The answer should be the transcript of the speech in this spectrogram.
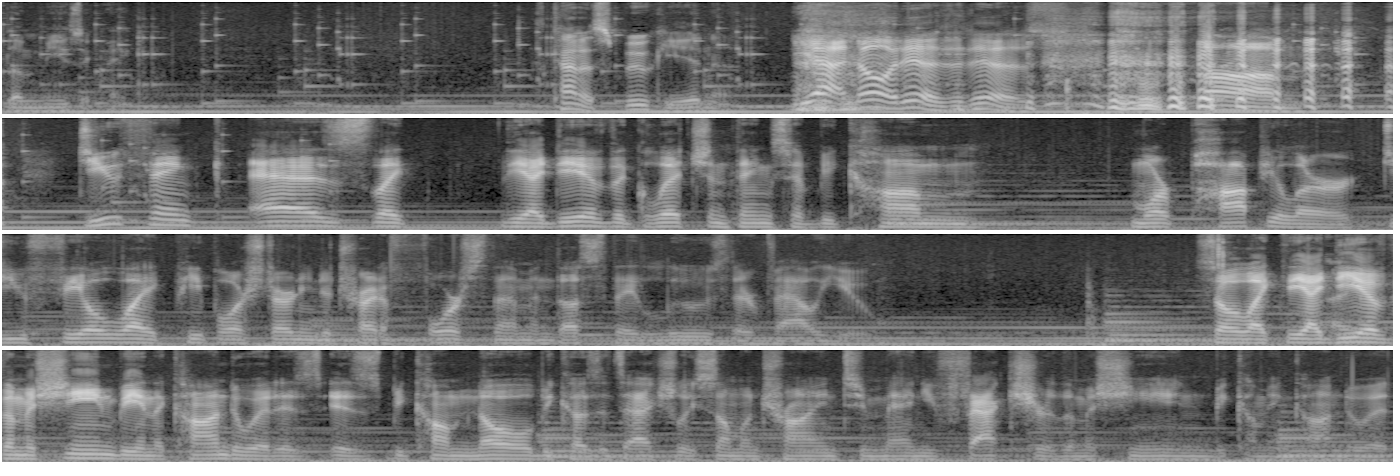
the music making. It's kind of spooky, isn't it? Yeah, no, it is. It is. um, do you think, as like the idea of the glitch and things have become more popular, do you feel like people are starting to try to force them and thus they lose their value? So like the idea of the machine being the conduit is is become null because it's actually someone trying to manufacture the machine becoming conduit,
